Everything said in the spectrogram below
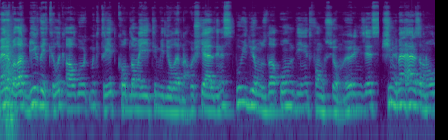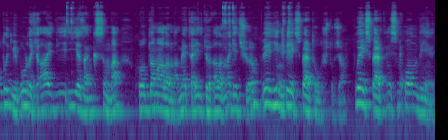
Merhabalar, 1 dakikalık algoritmik trade kodlama eğitim videolarına hoş geldiniz. Bu videomuzda onDinit fonksiyonunu öğreneceğiz. Şimdi ben her zaman olduğu gibi buradaki IDE yazan kısımla kodlama alanına, meta editör alanına geçiyorum ve yeni bir expert oluşturacağım. Bu expertin ismi onDinit.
